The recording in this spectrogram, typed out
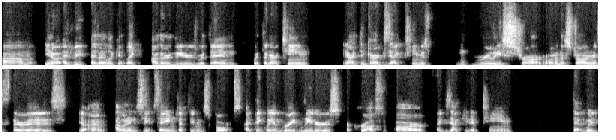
Um, you know, as we as I look at like other leaders within within our team, you know, I think our exec team is really strong. One of the strongest there is. Yeah, um, I wouldn't say in just even sports. I think we have great leaders across our executive team that would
